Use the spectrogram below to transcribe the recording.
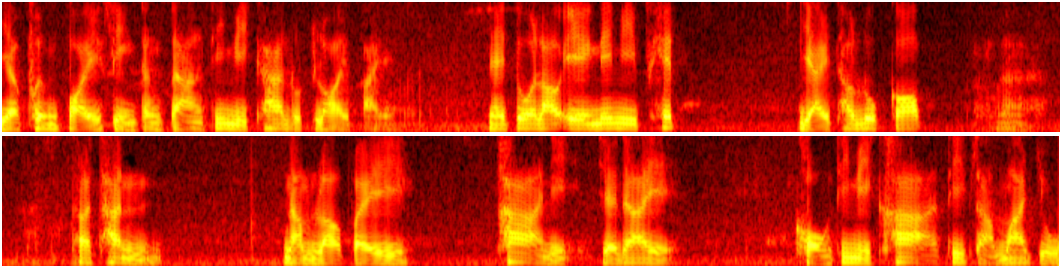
อย่าเพิ่งปล่อยสิ่งต่างๆ ที่มีค่าหลุดลอยไป ในตัวเราเองได้มีเพชรใหญ่เท่าลูกกอล์ฟถ้าท่าน นำเราไปฆ่านี่จะได้ของที่มีค่าที่สามารถอยู่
